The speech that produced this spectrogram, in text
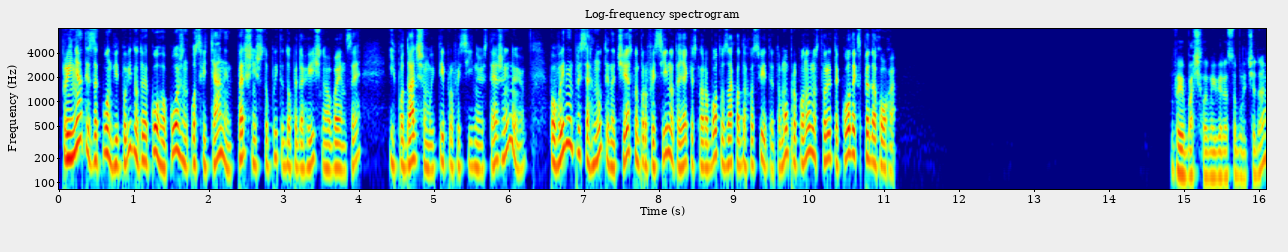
Прийняти закон, відповідно до якого кожен освітянин, перш ніж вступити до педагогічного ВНЗ і в подальшому йти професійною стежиною, повинен присягнути на чесну, професійну та якісну роботу в закладах освіти. Тому пропонуємо створити кодекс педагога. Ви бачили мій вірус обличчя, да?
